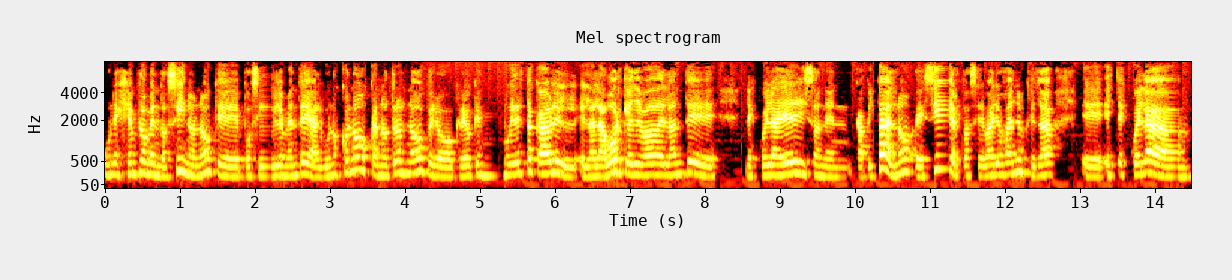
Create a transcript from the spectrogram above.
un ejemplo mendocino, ¿no? Que posiblemente algunos conozcan, otros no, pero creo que es muy destacable la labor que ha llevado adelante la escuela Edison en Capital, ¿no? Es cierto, hace varios años que ya eh, esta escuela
